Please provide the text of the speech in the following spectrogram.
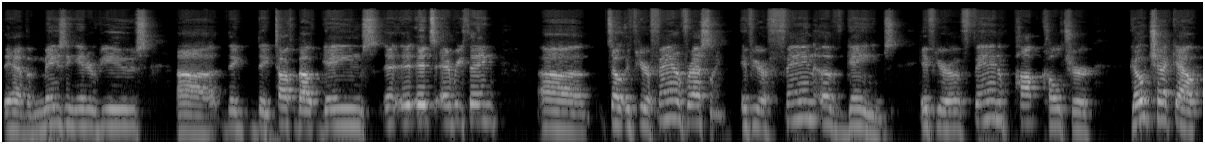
They have amazing interviews. Uh, they they talk about games. It- it- it's everything. Uh, so if you're a fan of wrestling, if you're a fan of games, if you're a fan of pop culture, go check out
